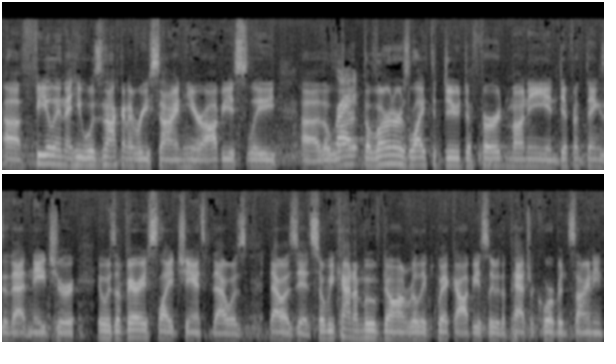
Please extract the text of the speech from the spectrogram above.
uh, feeling that he was not going to re-sign here. Obviously, uh, the Right. the Lerners like to do deferred money and different things of that nature. It was a very slight chance, but that was that was it. So we kind of moved on really quick. Obviously, with the Patrick Corbin signing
